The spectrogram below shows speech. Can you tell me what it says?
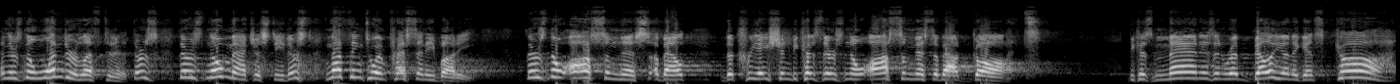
And there's no wonder left in it. There's, there's no majesty. There's nothing to impress anybody. There's no awesomeness about the creation because there's no awesomeness about God. Because man is in rebellion against God.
